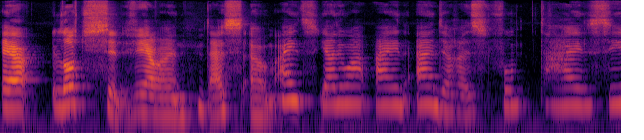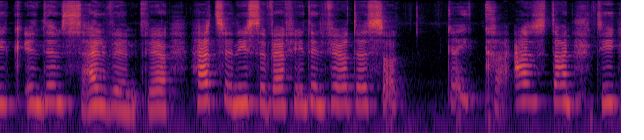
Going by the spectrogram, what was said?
erloschen wären, dass am 1. Januar ein anderes Fundteil sich in demselben Verhältnis befinden würde, so als dann die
